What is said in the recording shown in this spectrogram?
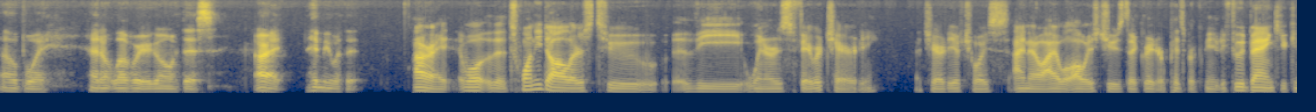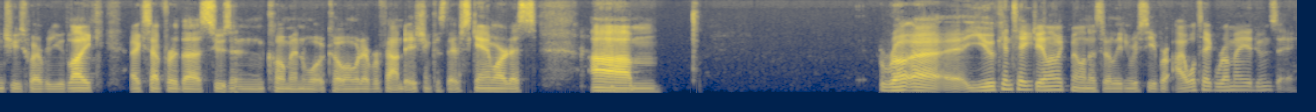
Oh boy, I don't love where you're going with this. All right, hit me with it. All right. Well, the twenty dollars to the winner's favorite charity, a charity of choice. I know I will always choose the Greater Pittsburgh Community Food Bank. You can choose whoever you'd like, except for the Susan Komen Cohen whatever foundation because they're scam artists. Um, uh, you can take Jalen McMillan as their leading receiver. I will take Romeo Odunze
